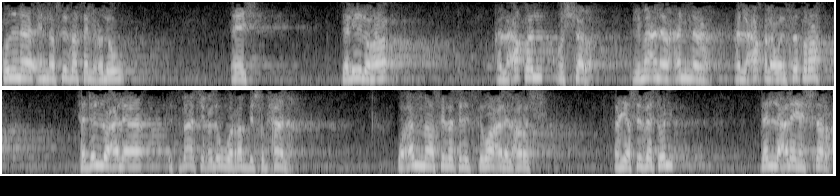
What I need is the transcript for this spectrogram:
قلنا إن صفة العلو إيش؟ دليلها العقل والشرع بمعنى أن العقل والفطرة تدل على إثبات علو الرب سبحانه. وأما صفة الاستواء على العرش فهي صفة دل عليها الشرع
